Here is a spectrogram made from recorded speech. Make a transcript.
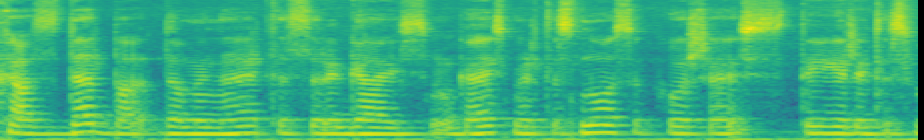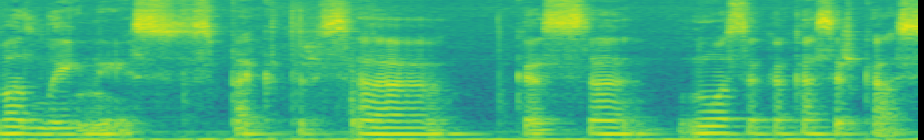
kas darbā dominē, tas ir gaisma. Gaisma ir tas nosakošais, tīri tas vadlīnijas spektrs. Uh, kas uh, nosaka, kas ir kas.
